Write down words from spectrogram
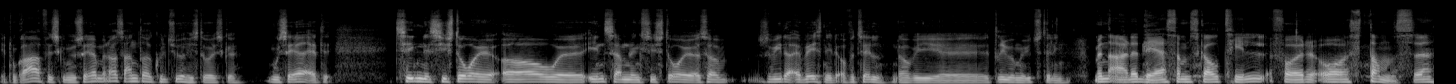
etnografiske museer, men også andre kulturhistoriske museer, at tingenes historie og øh, innsamlingshistorie og så, så videre er vesentlig å fortelle når vi øh, driver med utstilling. Men er det det som skal til for å stanse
